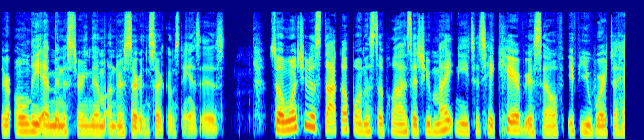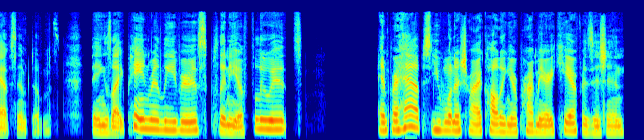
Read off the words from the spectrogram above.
they're only administering them under certain circumstances. So I want you to stock up on the supplies that you might need to take care of yourself if you were to have symptoms. Things like pain relievers, plenty of fluids, and perhaps you want to try calling your primary care physician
